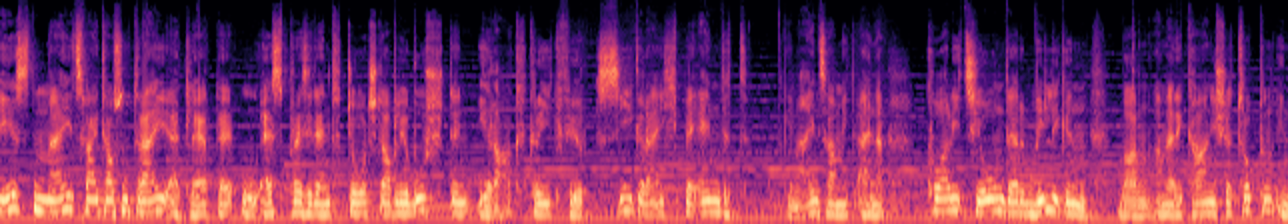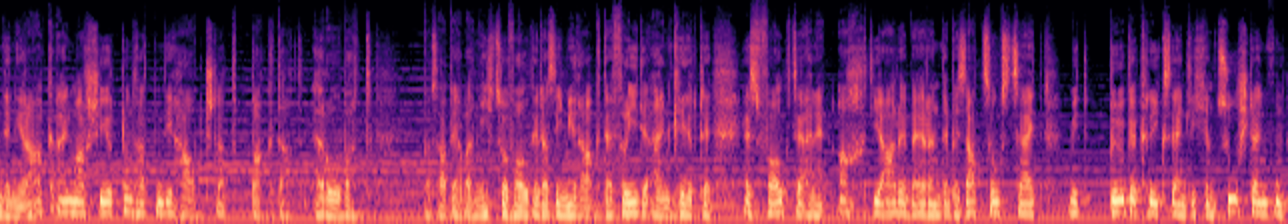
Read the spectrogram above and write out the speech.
1. Mai 2003 erklärte US-Präsident George W. Bush den Irakkrieg für siegreich beendet. Gemeinsam mit einer Koalition der Willigen waren amerikanische Truppen in den Irak einmarschiert und hatten die Hauptstadt Bagdad erobert. Das hatte aber nicht zur Folge, dass im Irak der Friede einkehrte. Es folgte eine acht Jahre währende Besatzungszeit mit bürgerkriegsähnlichen Zuständen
